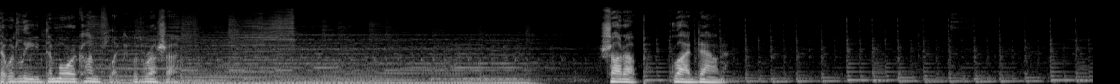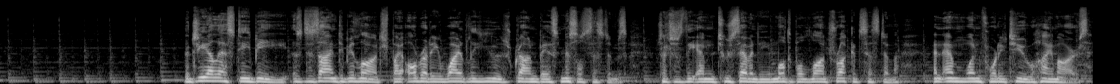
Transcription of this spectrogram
that would lead to more conflict with Russia. Shut up, glide down. The GLSDB is designed to be launched by already widely used ground based missile systems, such as the M 270 Multiple Launch Rocket System and M 142 HIMARS.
